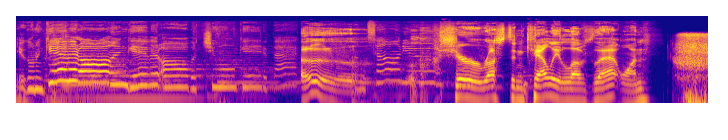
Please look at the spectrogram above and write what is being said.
You're gonna give it all and give it all, but you won't get it back. Oh, I'm telling you. sure. Ruston Kelly loves that one.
